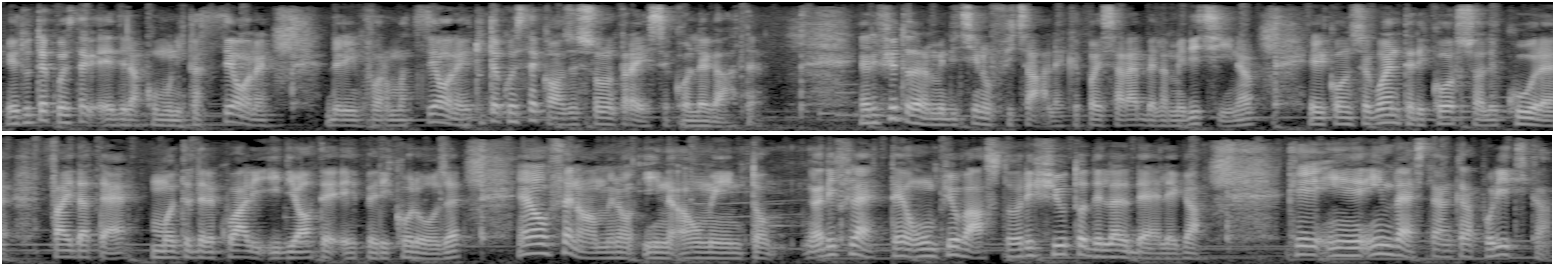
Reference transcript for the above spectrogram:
e tutte queste e della comunicazione, dell'informazione, e tutte queste cose sono tra esse collegate. Il rifiuto della medicina ufficiale, che poi sarebbe la medicina, e il conseguente ricorso alle cure fai da te, molte delle quali idiote e pericolose, è un fenomeno in aumento. Riflette un più vasto rifiuto della delega, che investe anche la politica,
